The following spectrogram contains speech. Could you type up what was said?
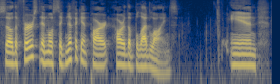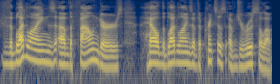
So the first and most significant part are the bloodlines. And the bloodlines of the founders held the bloodlines of the princes of Jerusalem.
